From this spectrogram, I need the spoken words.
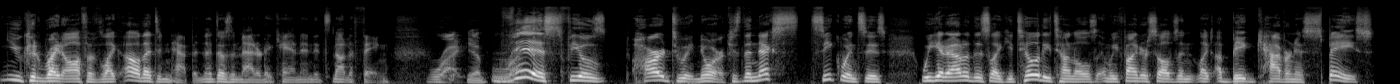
you could write off of like, oh, that didn't happen. That doesn't matter to canon. It's not a thing. Right. Yeah. This feels hard to ignore because the next sequence is we get out of this like utility tunnels and we find ourselves in like a big cavernous space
